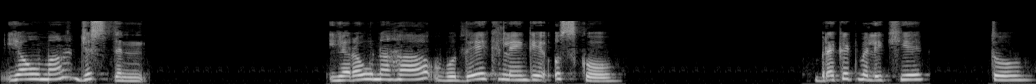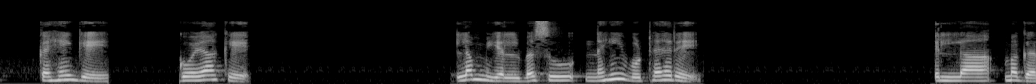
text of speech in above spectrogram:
یوما، جس دن یرونہا، وہ دیکھ لیں گے اس کو۔ بریکٹ میں لکھیے تو کہیں گے، گویا کے لم یل بسو نہیں وہ ٹھہرے اللہ مگر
